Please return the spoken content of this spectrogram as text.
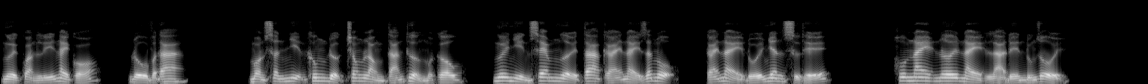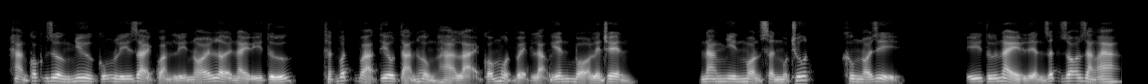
người quản lý này có, đồ vật ta. Mòn sân nhịn không được trong lòng tán thưởng một câu, ngươi nhìn xem người ta cái này giác ngộ, cái này đối nhân xử thế. Hôm nay nơi này là đến đúng rồi. Hàn Cốc dường như cũng lý giải quản lý nói lời này ý tứ, thật vất vả tiêu tán hồng hà lại có một vệt lặng yên bỏ lên trên. Nàng nhìn mòn sân một chút, không nói gì. Ý tứ này liền rất rõ ràng a. À.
